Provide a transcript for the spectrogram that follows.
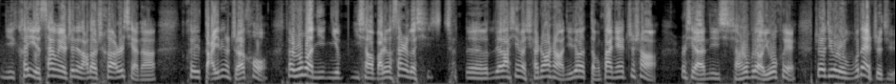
你可以三个月之内拿到车，而且呢会打一定折扣。但如果你你你想把这个三十个呃雷达芯片全装上，你就要等半年之上。而且你享受不了优惠，这就是无奈之举。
